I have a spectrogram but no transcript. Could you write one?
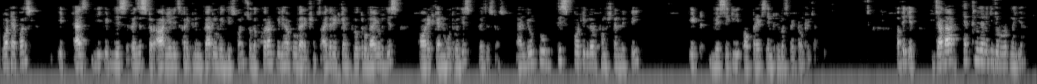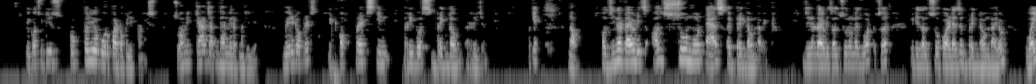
what happens it as the, it, this resistor RL is connected in parallel with this one so the current will have two directions either it can flow through diode this or it can move through this resistance and due to this particular functionality it basically operates in reverse breakdown region अब देखिए ज्यादा depth में जाने की जरूरत नहीं है because it is totally core part of electronics सो हमें क्या ध्यान में रखना चाहिए where it operates it operates in reverse breakdown region okay now a zener diode is also known as a breakdown diode zener diode is also known as what sir it is also called as a breakdown diode why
